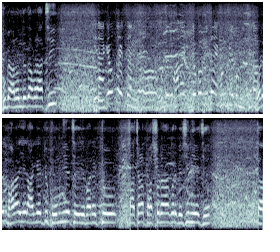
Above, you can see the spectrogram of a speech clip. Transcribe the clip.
খুবই আনন্দিত আমরা আছি। এর আগেও তো এসেছেন। হোটেল ভাড়া হোটেল ভাড়া এর আগে একটু কম নিয়েছে এবার একটু তাছাড়া পাঁচশো টাকা করে বেশি নিয়েছে। তা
